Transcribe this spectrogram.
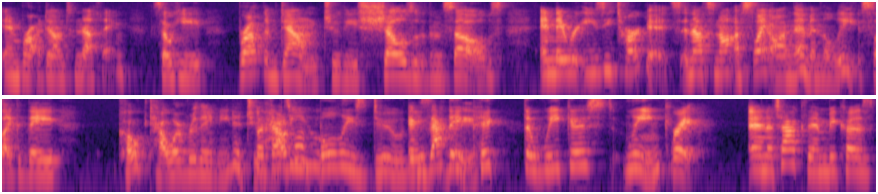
and brought down to nothing. So he brought them down to these shells of themselves and they were easy targets. And that's not a slight on them in the least. Like they coped however they needed to. But How that's do what you bullies do. They, Exactly. They pick the weakest link Right. and attack them because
